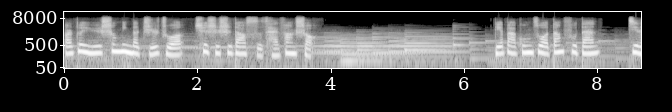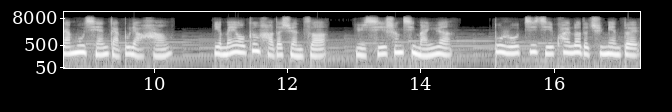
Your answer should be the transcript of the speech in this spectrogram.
而对于生命的执着，确实是到死才放手。别把工作当负担，既然目前改不了行，也没有更好的选择。与其生气埋怨，不如积极快乐的去面对。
